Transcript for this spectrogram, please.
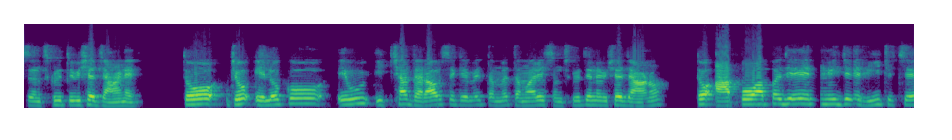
સંસ્કૃતિ વિશે જાણે. તો જો એ લોકો એવું ઈચ્છા ધરાવશે કે ભાઈ તમે તમારી સંસ્કૃતિના વિશે જાણો, તો આપોઆપ જ એની જે રીચ છે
